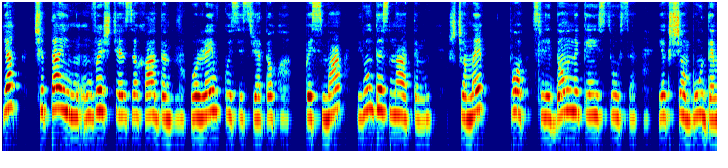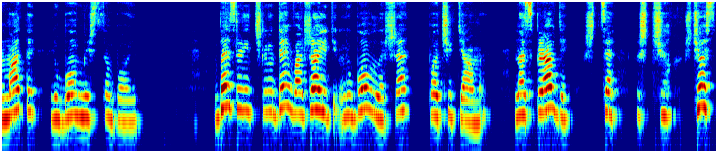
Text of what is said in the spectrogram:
Як читаємо у вище згаданому уривку зі святого письма, люди знатимуть, що ми послідовники Ісуса, якщо будемо мати любов між собою. Безліч людей вважають любов лише почуттями. Насправді це що, щось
